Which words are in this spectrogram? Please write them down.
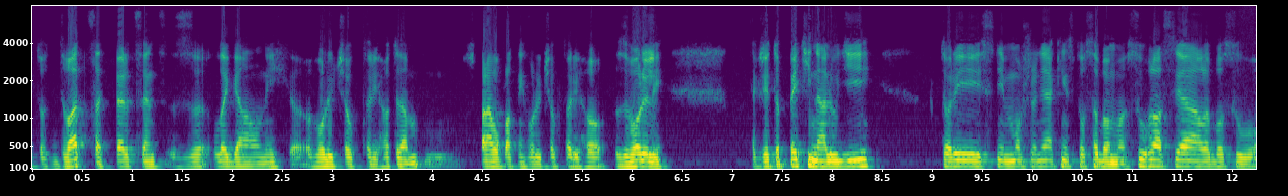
je to 20% z legálnych eh, voličov, ktorí ho teda, z právoplatných voličov, ktorí ho zvolili. Takže je to petina ľudí, ktorí s ním možno nejakým spôsobom súhlasia, alebo sú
